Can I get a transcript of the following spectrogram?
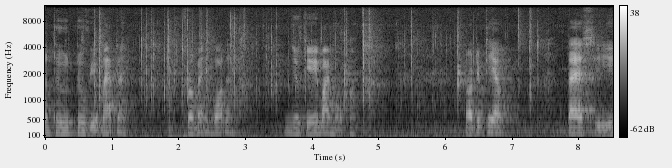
uh, thư thư viện map này format import này như cái bài một thôi. Rồi tiếp theo ta sẽ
